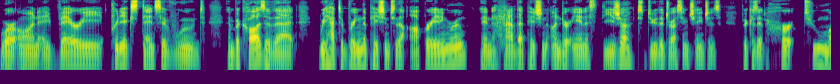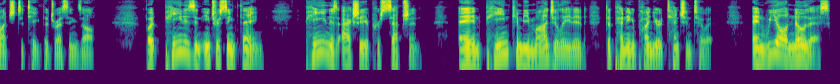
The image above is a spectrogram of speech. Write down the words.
were on a very pretty extensive wound. And because of that, we had to bring the patient to the operating room and have that patient under anesthesia to do the dressing changes because it hurt too much to take the dressings off. But pain is an interesting thing. Pain is actually a perception, and pain can be modulated depending upon your attention to it. And we all know this.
